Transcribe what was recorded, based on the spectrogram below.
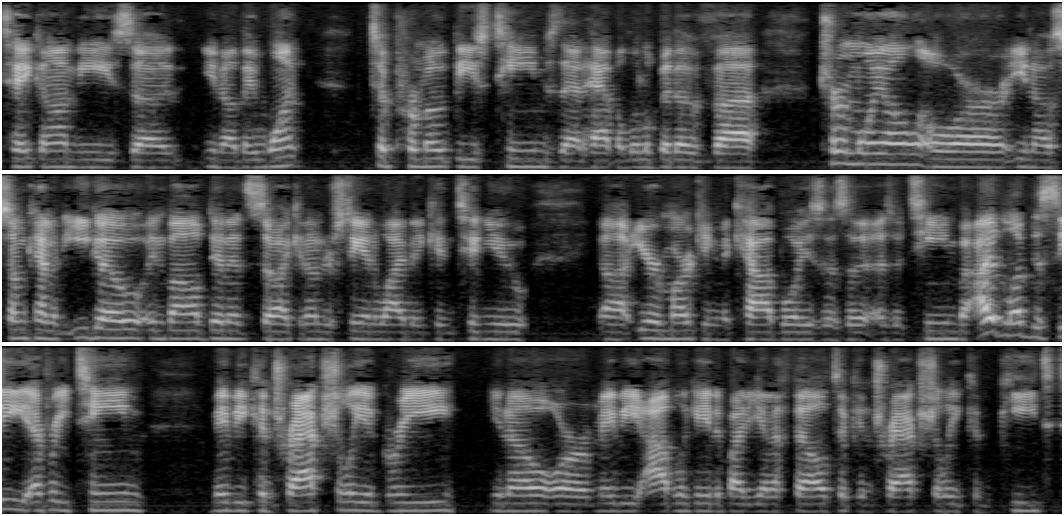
take on these, uh, you know, they want to promote these teams that have a little bit of uh, turmoil or you know some kind of ego involved in it. So I can understand why they continue uh, earmarking the Cowboys as a as a team. But I'd love to see every team maybe contractually agree, you know, or maybe obligated by the NFL to contractually compete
